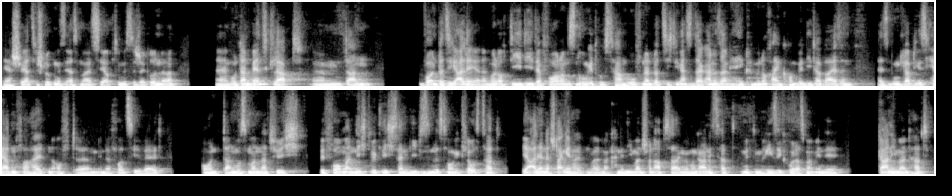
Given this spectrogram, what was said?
ja, schwer zu schlucken ist erstmal als sehr optimistischer Gründer. Ähm, und dann, wenn es klappt, ähm, dann wollen plötzlich alle, ja, dann wollen auch die, die davor noch ein bisschen rumgedruckst haben, rufen dann plötzlich den ganzen Tag an und sagen, hey, können wir noch reinkommen, wenn die dabei sind? Das ist ein unglaubliches Herdenverhalten oft ähm, in der VC-Welt. Und dann muss man natürlich, bevor man nicht wirklich seine Lieblingsinvestoren geclosed hat, ja alle an der Stange halten, weil man kann ja niemand schon absagen, wenn man gar nichts hat, mit dem Risiko, dass man am Ende gar niemand hat.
